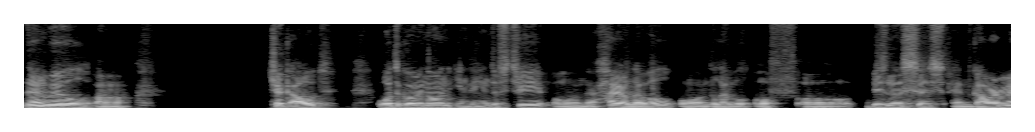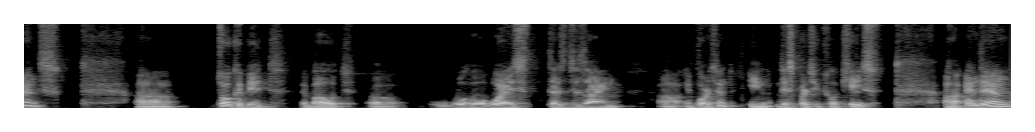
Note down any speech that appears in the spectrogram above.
Then we'll uh, check out what's going on in the industry on a higher level, on the level of uh, businesses and governments. Uh, talk a bit about uh, why is test design uh, important in this particular case. Uh, and then,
